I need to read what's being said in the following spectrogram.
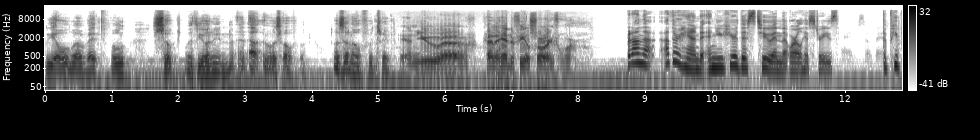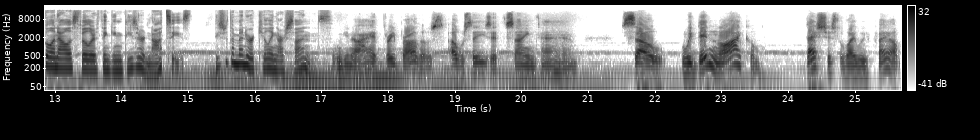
We all were wet, full, soaked with urine, and uh, it was awful. It was an awful trip. And you uh, kind of had to feel sorry for them. But on the other hand, and you hear this too in the oral histories, the people in Aliceville are thinking these are Nazis. These are the men who are killing our sons. You know, I had three brothers overseas at the same time. So we didn't like them. That's just the way we felt.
